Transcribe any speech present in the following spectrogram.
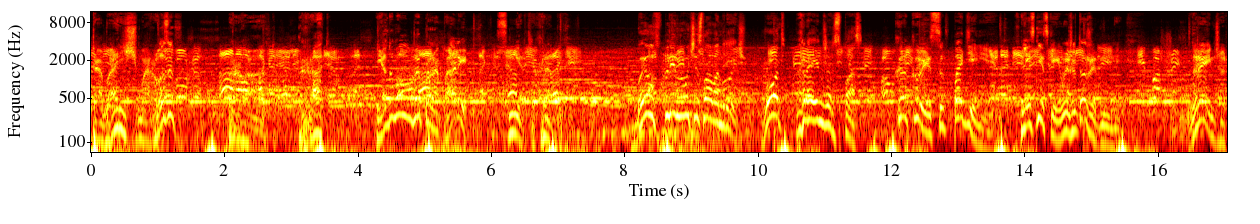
Товарищ Морозов? Рад. Рад. Я думал, вы пропали. Смертью храбрый. Был в плену, Числав Андреевич. Вот, рейнджер спас. Какое совпадение. Лесницкий, вы же тоже рейнджер.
